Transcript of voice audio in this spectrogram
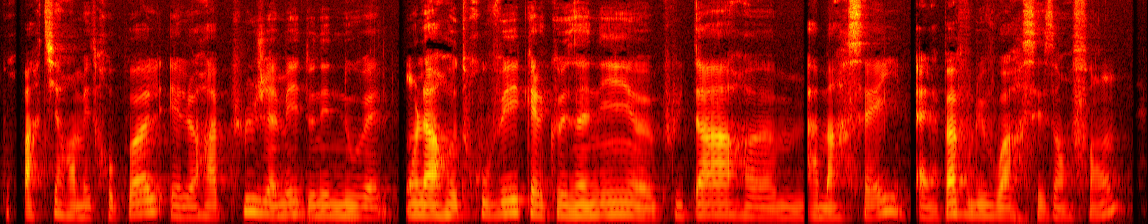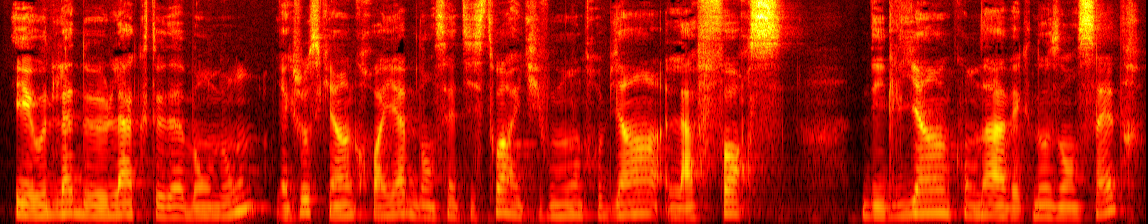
pour partir en métropole et elle leur a plus jamais donné de nouvelles. On l'a retrouvée quelques années euh, plus tard euh, à Marseille. Elle n'a pas voulu voir ses enfants. Et au-delà de l'acte d'abandon, il y a quelque chose qui est incroyable dans cette histoire et qui vous montre bien la force des liens qu'on a avec nos ancêtres,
